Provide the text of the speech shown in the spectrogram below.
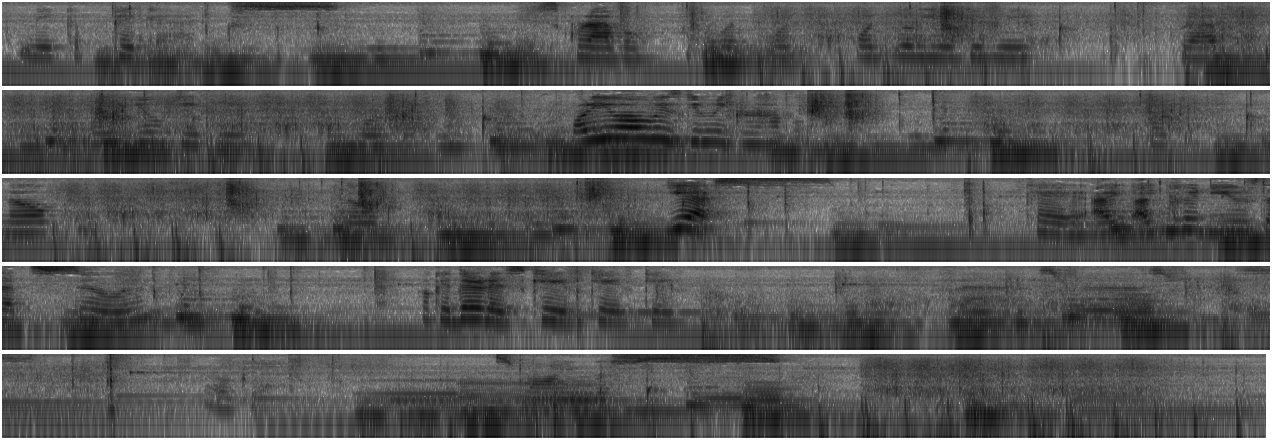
Make a pickaxe. Yes, gravel. What, what, what will you give me? Gravel. Will you give me more? Why do you always give me gravel? Okay. Nope. Nope. Yes. Okay, I, I could use that soon. Okay, there it is. Cave, cave, cave. Fast, fast, fast. Okay. Let's mine this.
